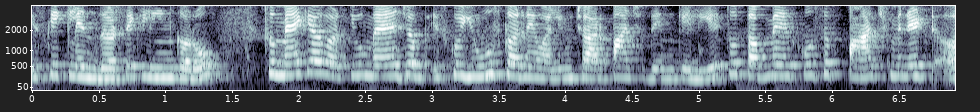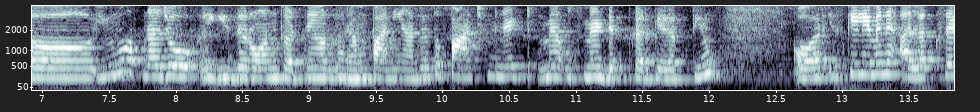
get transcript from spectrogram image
इसके क्लिनजर से क्लीन करो। सो so, मैं क्या करती हूँ मैं जब इसको यूज़ करने वाली हूँ चार पाँच दिन के लिए तो तब मैं इसको सिर्फ़ पाँच मिनट यू नो अपना जो गीजर ऑन करते हैं और गर्म पानी आता है तो पाँच मिनट मैं उसमें डिप करके रखती हूँ। और इसके लिए मैंने अलग से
